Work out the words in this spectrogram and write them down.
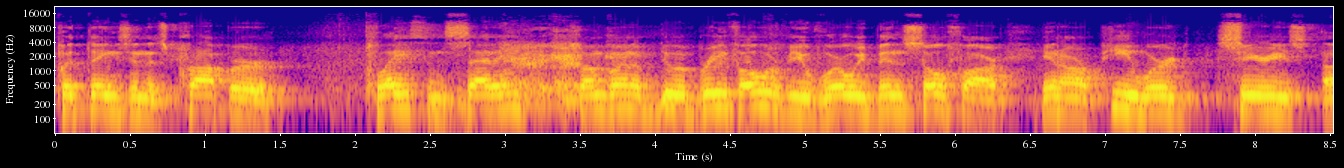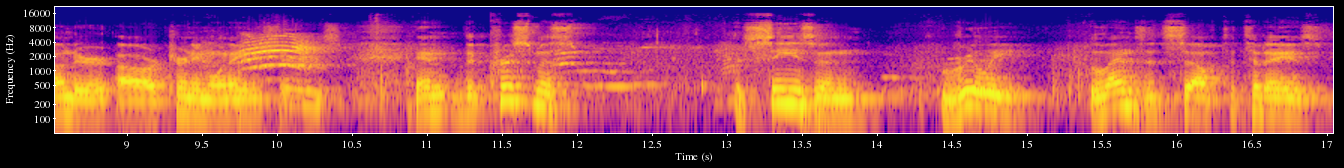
put things in its proper place and setting. So I'm going to do a brief overview of where we've been so far in our P Word series under our Turning 180 series. And the Christmas season really lends itself to today's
